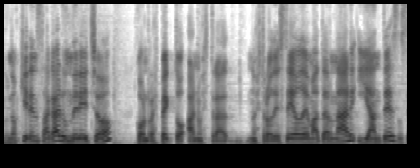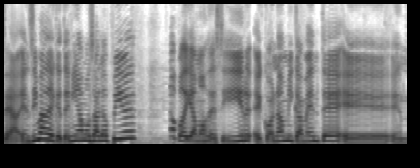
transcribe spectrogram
nos quieren sacar un derecho con respecto a nuestra, nuestro deseo de maternar y antes, o sea, encima de que teníamos a los pibes, no podíamos decidir económicamente eh, en-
